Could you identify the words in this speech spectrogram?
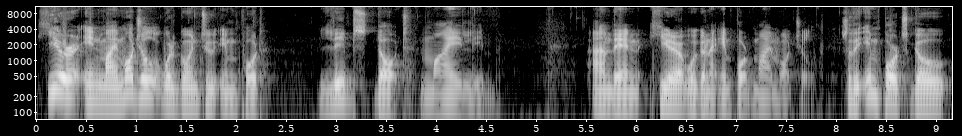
Here in my module, we're going to import libs.mylib. And then here we're going to import my module. So the imports go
